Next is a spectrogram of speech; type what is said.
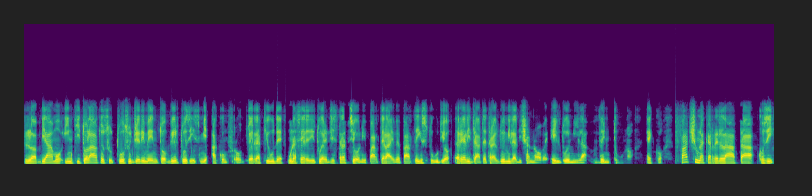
Lo abbiamo intitolato su tuo suggerimento Virtuosismi a confronto e racchiude una serie di tue registrazioni, parte live e parte in studio, realizzate tra il 2019 e il 2021. Ecco, facci una carrellata così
